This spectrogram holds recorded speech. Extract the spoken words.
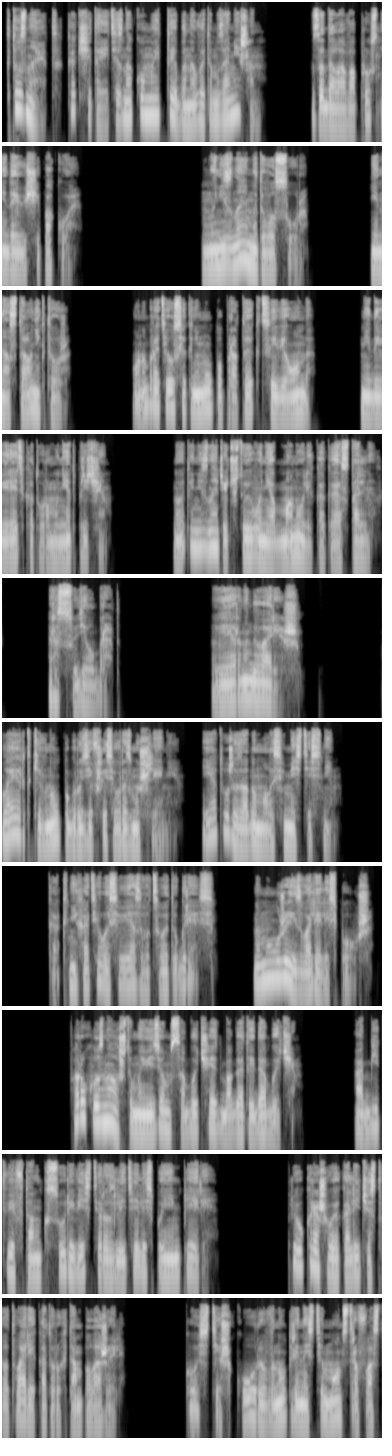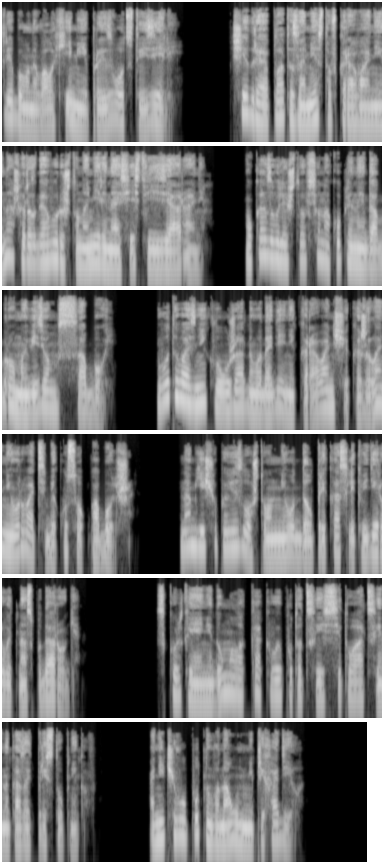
«Кто знает, как считаете, знакомый Тебана в этом замешан?» — задала вопрос, не дающий покоя. «Мы не знаем этого Сура. И наставник тоже. Он обратился к нему по протекции Вионда, не доверять которому нет причин. Но это не значит, что его не обманули, как и остальных», — рассудил брат. «Верно говоришь». Лаэрт кивнул, погрузившись в размышления. Я тоже задумалась вместе с ним. Как не хотелось ввязываться в эту грязь, но мы уже извалялись по уши. Фарух узнал, что мы везем с собой часть богатой добычи. О битве в Танксуре вести разлетелись по империи, приукрашивая количество тварей, которых там положили. Кости, шкуры, внутренности монстров востребованы в алхимии и производстве зелий. Щедрая оплата за место в караване и наши разговоры, что намерены осесть в Езиаране, Указывали, что все накопленное добро мы везем с собой. Вот и возникло у жадного до денег караванщика желание урвать себе кусок побольше. Нам еще повезло, что он не отдал приказ ликвидировать нас по дороге. Сколько я не думала, как выпутаться из ситуации и наказать преступников. А ничего путного на ум не приходило.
